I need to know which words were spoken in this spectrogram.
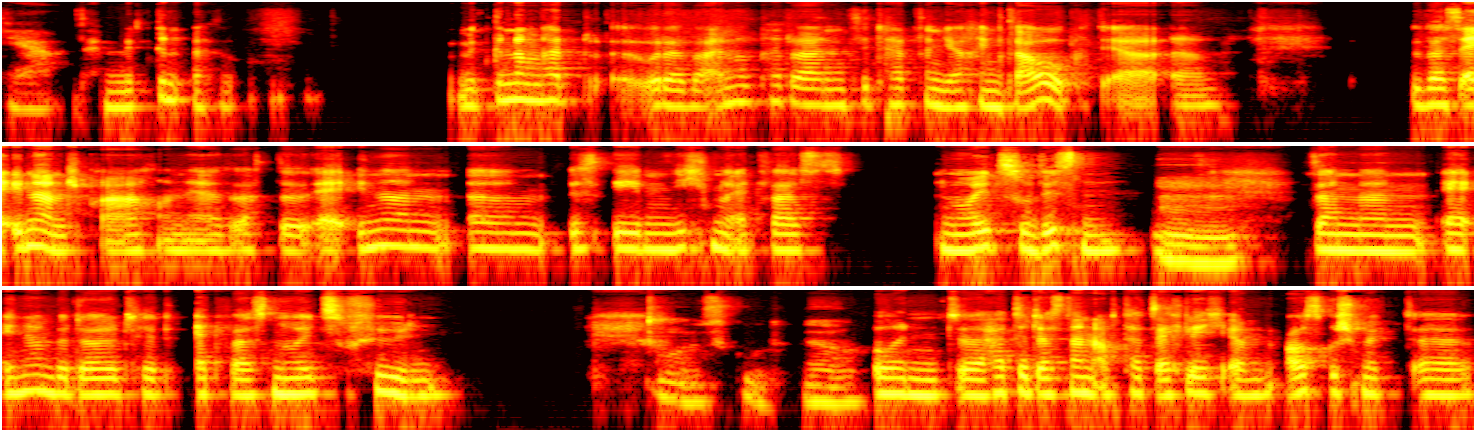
ja, mitgen also mitgenommen hat oder beeindruckt hat, war ein Zitat von Joachim Gauck, der äh, über das Erinnern sprach. Und er sagte, Erinnern ähm, ist eben nicht nur etwas neu zu wissen, mhm. sondern Erinnern bedeutet, etwas neu zu fühlen. Oh, das ist gut, ja. Und äh, hatte das dann auch tatsächlich ähm, ausgeschmückt, äh,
